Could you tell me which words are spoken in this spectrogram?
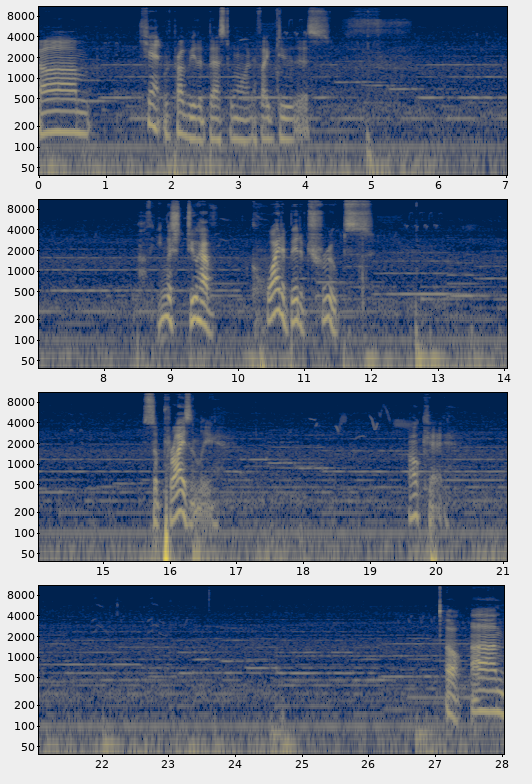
Um, Kent would probably be the best one if I do this. English do have quite a bit of troops. Surprisingly. Okay. Oh, um,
